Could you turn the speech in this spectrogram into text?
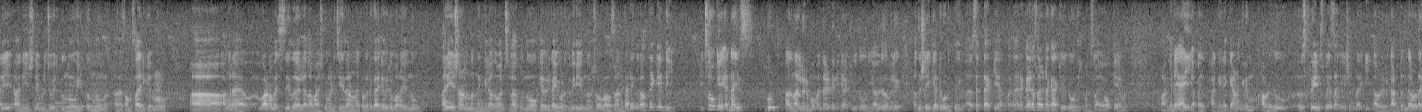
അനീ അനീഷിനെ വിളിച്ചു വരുത്തുന്നു ഇരുത്തുന്നു സംസാരിക്കുന്നു. അങ്ങനെ വേണം വെച്ച് ചെയ്തതല്ല തമാശയ്ക്ക് വേണ്ടി ചെയ്തതാണെന്നൊക്കെയുള്ളൊരു കാര്യം അവർ പറയുന്നു. അനീഷാണെന്നുണ്ടെങ്കിൽ അത് മനസ്സിലാക്കുന്നു. ഓക്കെ അവർ കൈ കൊടുത്ത് പിരിയുന്നു ശോഭ അവസാനം കരയുന്ന ഒരവസ്ഥയ്ക്ക് എത്തി. ഇറ്റ്സ് ഓക്കെ നൈസ് ഗുഡ് അത് നല്ലൊരു മൊമെന്റായിട്ട് എനിക്ക് ആക്ച്വലി തോന്നി. അവർ തമ്മിൽ അത് ഷെയ്ക്കായിട്ട് കൊടുത്ത് സെറ്റാക്കിയ രസമായിട്ടൊക്കെ ആക്ച്വലി തോന്നി. മനസ്സിലായോ? ഓക്കെയാണ് അപ്പം അങ്ങനെയായി. അപ്പം അങ്ങനെയൊക്കെ ആണെങ്കിലും അവിടെ ഒരു സ്ക്രീൻ സ്പേസ് അനീഷ് ഉണ്ടാക്കി. അവിടെ ഒരു കണ്ടന്റ് അവിടെ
